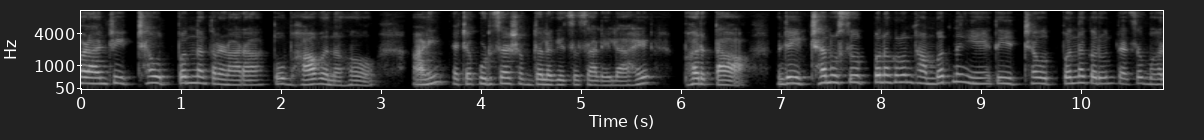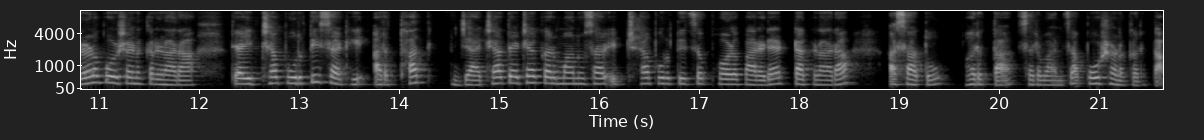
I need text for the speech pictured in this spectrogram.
फळांची इच्छा उत्पन्न करणारा तो भावनः आणि त्याच्या पुढचा शब्द लगेचच आलेला आहे. भरता. म्हणजे इच्छा नुसती उत्पन्न करून थांबत नाहीये ती इच्छा उत्पन्न करून त्याचं भरण पोषण करणारा त्या इच्छापूर्तीसाठी अर्थात ज्याच्या त्याच्या कर्मानुसार इच्छापूर्तीचं फळ पारड्यात टाकणारा असा तो भरता सर्वांचा पोषण करता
